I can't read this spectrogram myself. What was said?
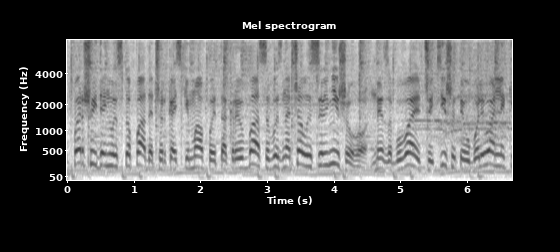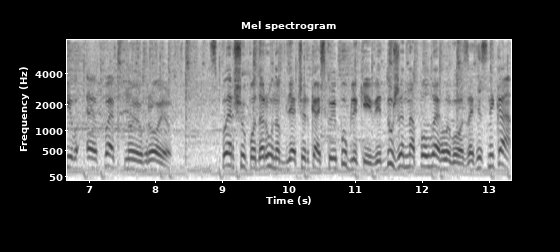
У перший день листопада черкаські мавпи та кривбас визначали сильнішого, не забуваючи тішити уболівальників ефектною грою. Спершу подарунок для черкаської публіки від дуже наполегливого захисника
